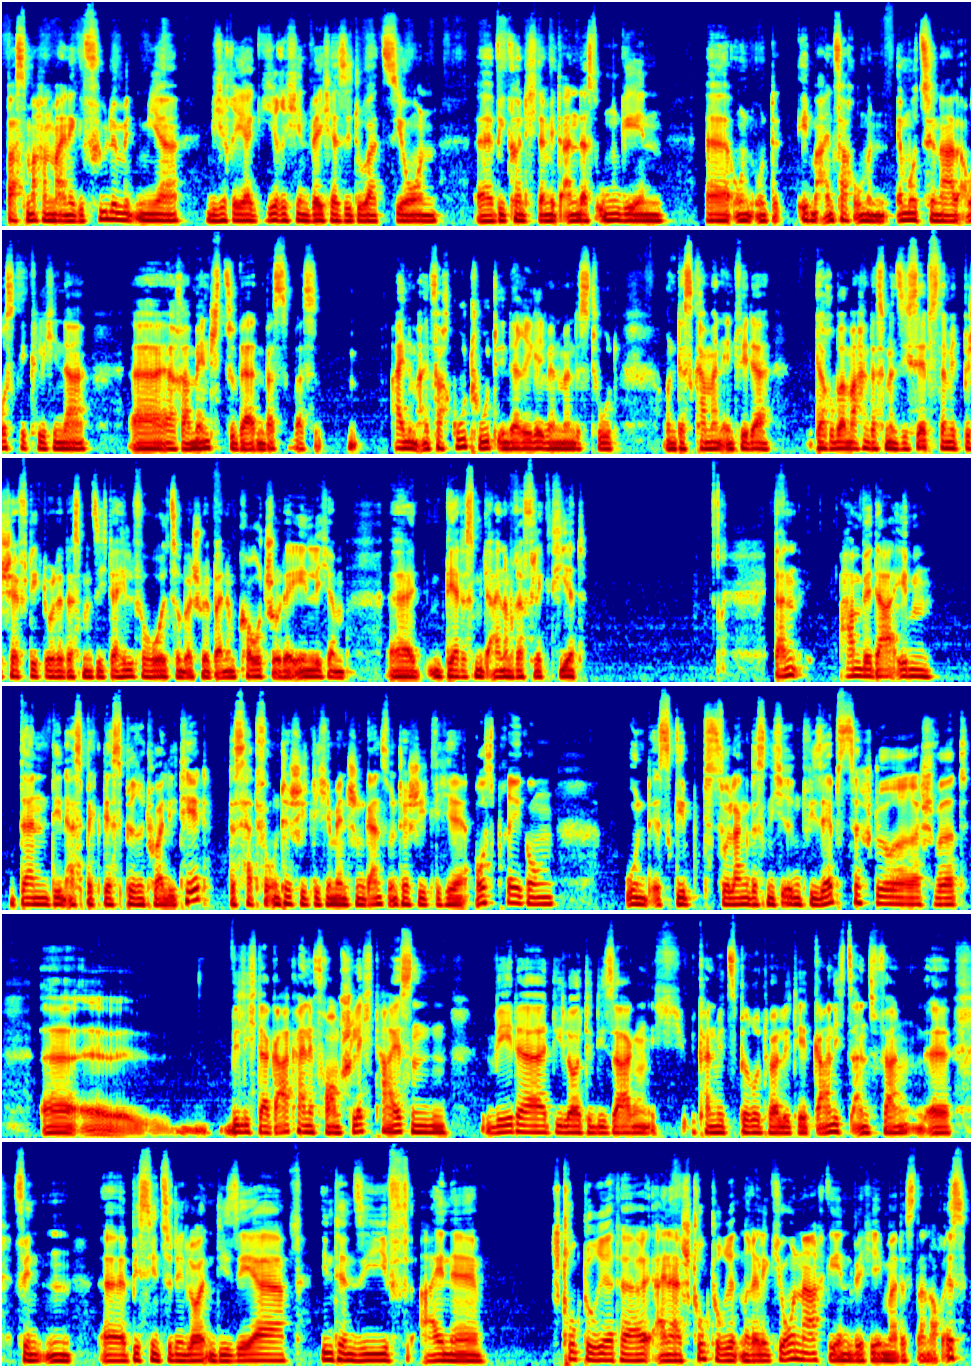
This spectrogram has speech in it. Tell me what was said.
was machen meine Gefühle mit mir, wie reagiere ich in welcher Situation, äh, wie könnte ich damit anders umgehen äh, und, und eben einfach um ein emotional ausgeglichener äh, Mensch zu werden, was, was einem einfach gut tut in der Regel, wenn man das tut und das kann man entweder darüber machen, dass man sich selbst damit beschäftigt oder dass man sich da Hilfe holt, zum Beispiel bei einem Coach oder ähnlichem, äh, der das mit einem reflektiert. Dann haben wir da eben dann den Aspekt der Spiritualität. Das hat für unterschiedliche Menschen ganz unterschiedliche Ausprägungen. Und es gibt, solange das nicht irgendwie selbstzerstörerisch wird, äh, will ich da gar keine Form schlecht heißen. Weder die Leute, die sagen, ich kann mit Spiritualität gar nichts anfangen, äh, finden, äh, bis hin zu den Leuten, die sehr intensiv eine strukturierter, einer strukturierten Religion nachgehen, welche immer das dann auch ist.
